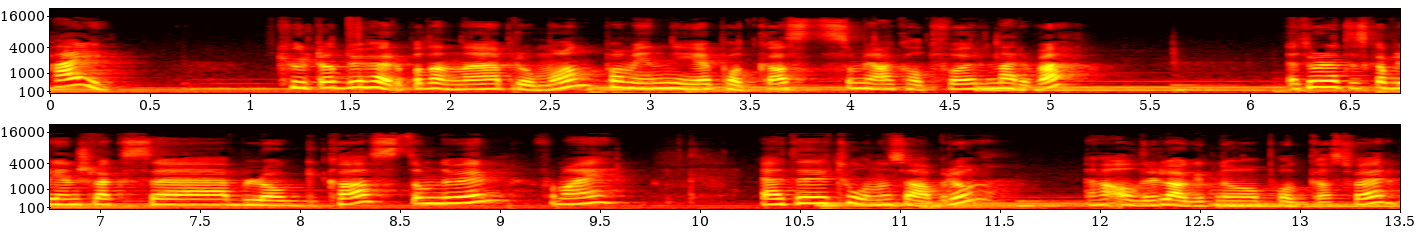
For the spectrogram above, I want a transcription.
Hei! Kult at du hører på denne promoen på min nye podkast som jeg har kalt for Nerve. Jeg tror dette skal bli en slags eh, bloggkast, om du vil, for meg. Jeg heter Tone Sabro. Jeg har aldri laget noe podkast før.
